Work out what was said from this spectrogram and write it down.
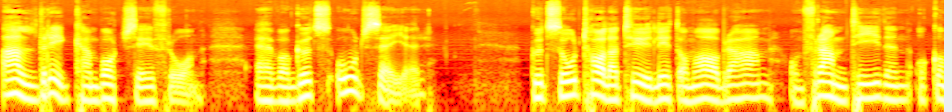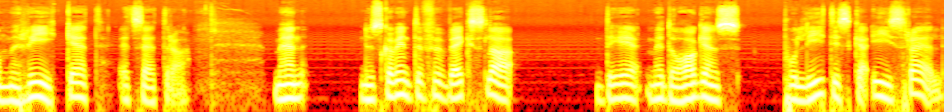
aldrig kan bortse ifrån är vad Guds ord säger. Guds ord talar tydligt om Abraham, om framtiden och om riket etc. Men nu ska vi inte förväxla det med dagens politiska Israel.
